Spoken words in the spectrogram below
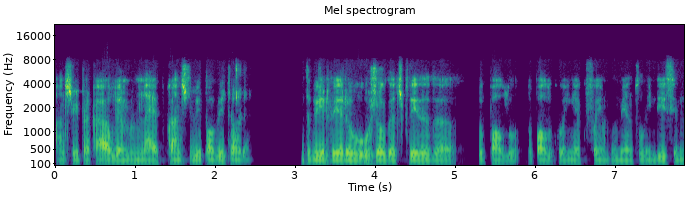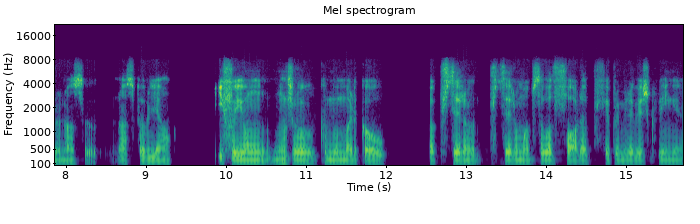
antes de vir para cá, eu lembro-me na época antes de vir para o Vitória, de vir ver o, o jogo da despedida de, do Paulo, do Paulo Cunha, que foi um momento lindíssimo no nosso, no nosso pavilhão. E foi um, um jogo que me marcou por ser, por ser uma pessoa de fora, porque foi a primeira vez que vinha,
